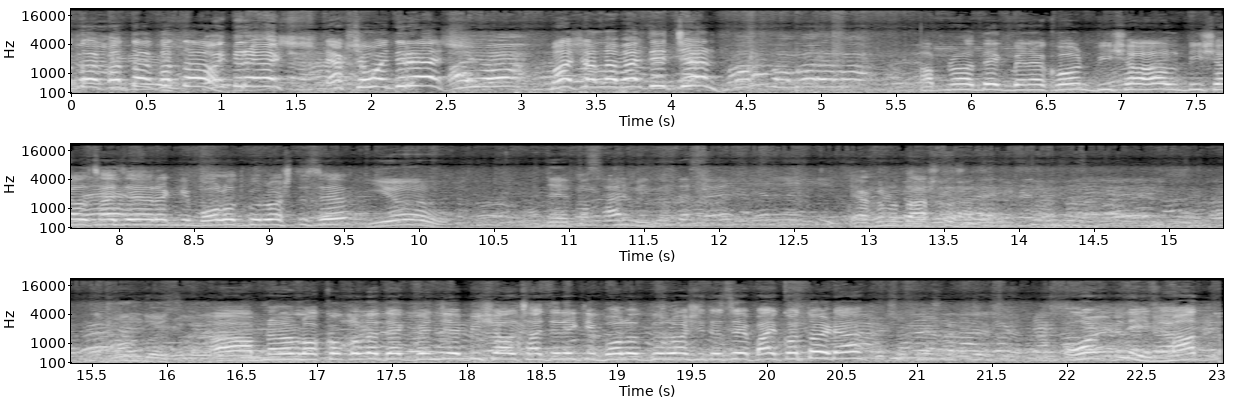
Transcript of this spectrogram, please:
কত কত কত? একশো পঁয়ত্রিশ? মাশাল্লাহ ভাই দিচ্ছেন? আপনারা দেখবেন এখন বিশাল বিশাল সাইজের একটি বলদ গরু আসতেছে। এখনও তো আসতেছে। আপনারা লক্ষ্য করলে দেখবেন যে বিশাল সাইজের একটি বলদ গরু আসিতেছে। ভাই কত এটা? অনলি মাত্র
